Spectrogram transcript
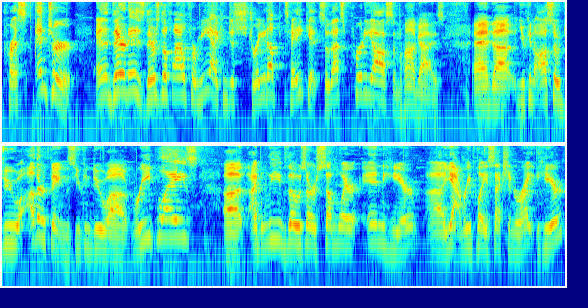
press enter. And there it is. There's the file for me. I can just straight up take it. So that's pretty awesome, huh, guys? And uh, you can also do other things. You can do uh, replays. Uh, I believe those are somewhere in here. Uh, yeah, replay section right here.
